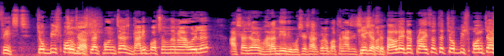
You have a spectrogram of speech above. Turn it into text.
ফিক্সড চব্বিশ পঞ্চাশ। লাখ পঞ্চাশ গাড়ি পছন্দ না হইলে আসা যাওয়ার ভাড়া দিয়ে দিব শেষ আর কোনো কথা না আসে ঠিক আছে তাহলে এটার প্রাইস হচ্ছে চব্বিশ পঞ্চাশ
